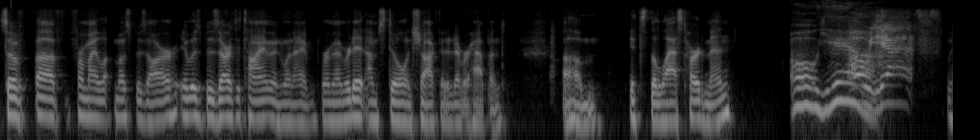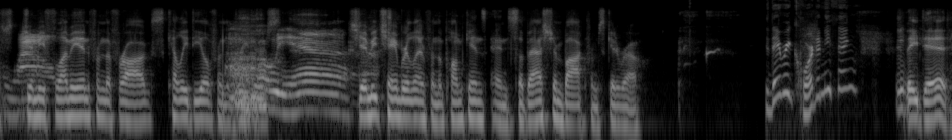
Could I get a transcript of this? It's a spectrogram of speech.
So uh, for my lo- most bizarre, it was bizarre at the time, and when I remembered it, I'm still in shock that it ever happened. Um, It's the Last Hard Men. Oh yeah. Oh yes. with Wow. Jimmy Flemion from the Frogs, Kelly Deal from the Breeders, Oh yeah. Jimmy Chamberlin from the Pumpkins, and Sebastian Bach from Skid Row. Did they record anything? They did.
